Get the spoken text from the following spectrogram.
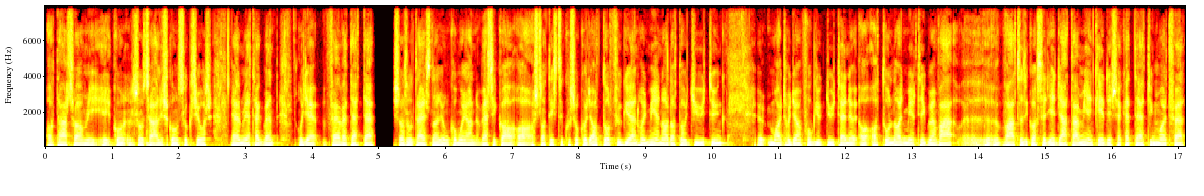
a társadalmi szociális konstrukciós elméletekben ugye felvetette, és azóta ezt nagyon komolyan veszik a, a statisztikusok, hogy attól függően, hogy milyen adatot gyűjtünk, majd hogyan fogjuk gyűjteni, attól nagy mértékben változik az, hogy egyáltalán milyen kérdéseket tehetünk majd fel.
